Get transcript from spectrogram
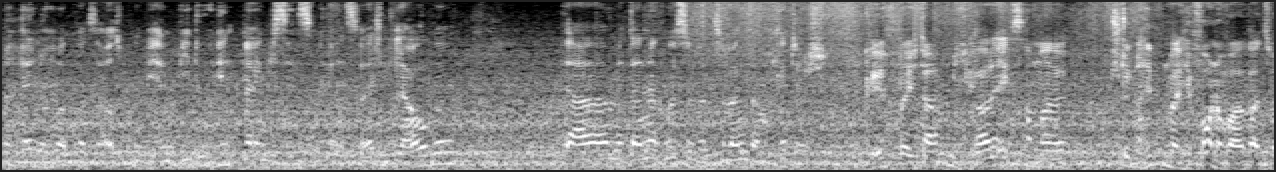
nachher nochmal kurz ausprobieren, wie du hinten eigentlich sitzen kannst, weil ich glaube, da mit deiner Größe wird es so langsam kritisch. Okay, weil ich dachte mich gerade extra mal ein Stück nach hinten, weil hier vorne war gerade so,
